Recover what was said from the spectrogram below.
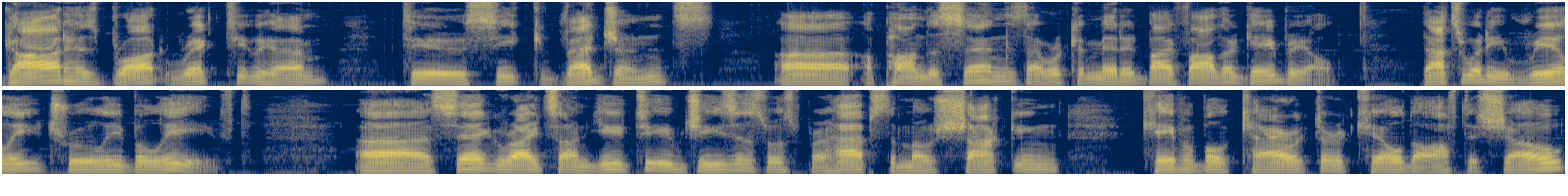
God has brought Rick to him to seek vengeance uh, upon the sins that were committed by Father Gabriel. That's what he really, truly believed. Uh, Sig writes on YouTube Jesus was perhaps the most shocking, capable character killed off the show.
